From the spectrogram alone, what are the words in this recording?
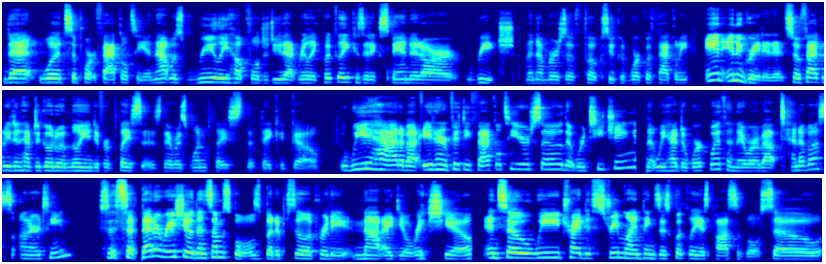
that would support faculty. And that was really helpful to do that really quickly because it expanded our reach, the numbers of folks who could work with faculty and integrated it. So faculty didn't have to go to a million different places. There was one place that they could go. We had about 850 faculty or so that were teaching that we had to work with, and there were about 10 of us on our team. So it's a better ratio than some schools, but it's still a pretty not ideal ratio. And so we tried to streamline things as quickly as possible. So,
